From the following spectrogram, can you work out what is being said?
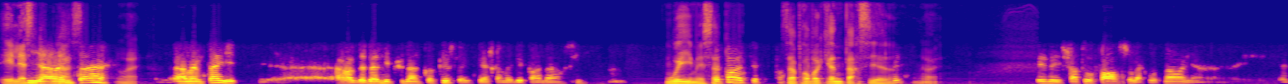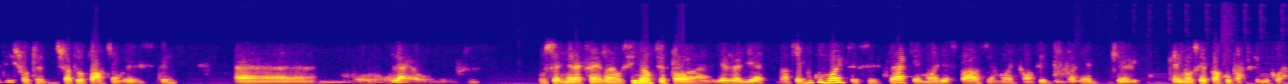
Et laisse en même temps, Ouais. en même temps, il, Harold Debel n'est plus dans le caucus, là, il siège comme indépendant aussi. Oui, mais ça, C'est pas, pro- c'est pas- ça provoquerait une partielle. Ouais. Les châteaux forts sur la côte nord, il y a, il y a des châteaux, des châteaux forts qui ont résisté. Euh, au, au, la- au- au Saguenay-Lac-Saint-Jean aussi. Donc, c'est pas. Il y a Joliette. Donc, il y a beaucoup moins. C'est clair qu'il y a moins d'espace, il y a moins de comtés disponibles qu'à une autre époque au Parti québécois.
